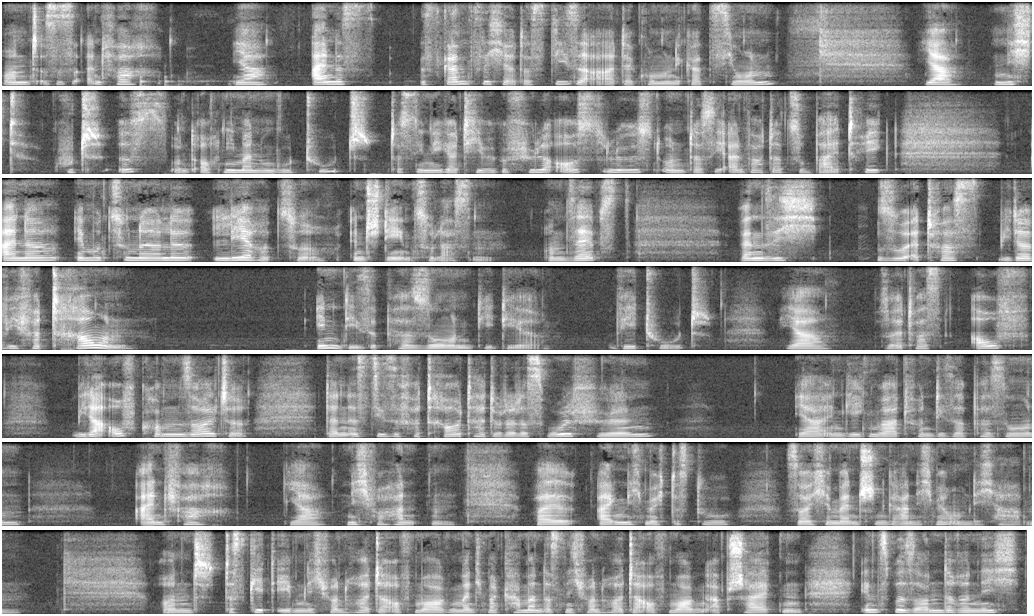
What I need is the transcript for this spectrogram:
Und es ist einfach, ja, eines ist ganz sicher, dass diese Art der Kommunikation ja nicht gut ist und auch niemandem gut tut, dass sie negative Gefühle auslöst und dass sie einfach dazu beiträgt, eine emotionale Leere zu entstehen zu lassen. Und selbst wenn sich so etwas wieder wie Vertrauen in diese Person, die dir wehtut, ja, so etwas auf, wieder aufkommen sollte, dann ist diese Vertrautheit oder das Wohlfühlen ja in Gegenwart von dieser Person einfach ja nicht vorhanden, weil eigentlich möchtest du solche Menschen gar nicht mehr um dich haben. Und das geht eben nicht von heute auf morgen. Manchmal kann man das nicht von heute auf morgen abschalten, insbesondere nicht,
